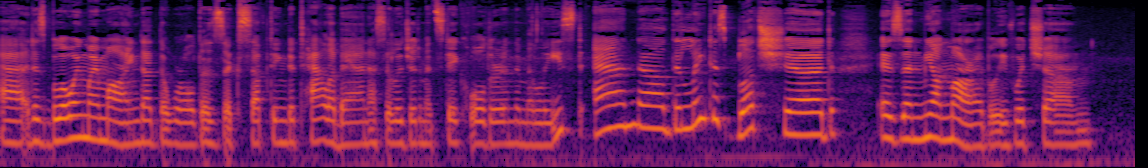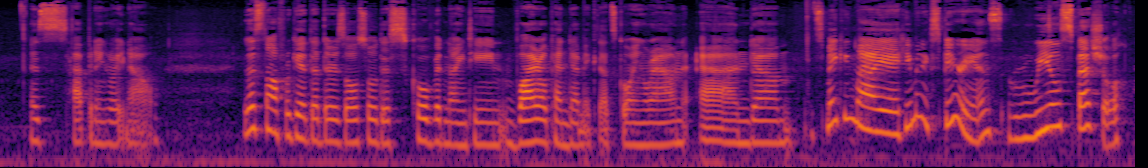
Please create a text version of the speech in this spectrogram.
Uh, it is blowing my mind that the world is accepting the Taliban as a legitimate stakeholder in the Middle East. And uh, the latest bloodshed is in Myanmar, I believe, which um, is happening right now. Let's not forget that there's also this COVID 19 viral pandemic that's going around, and um, it's making my uh, human experience real special.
